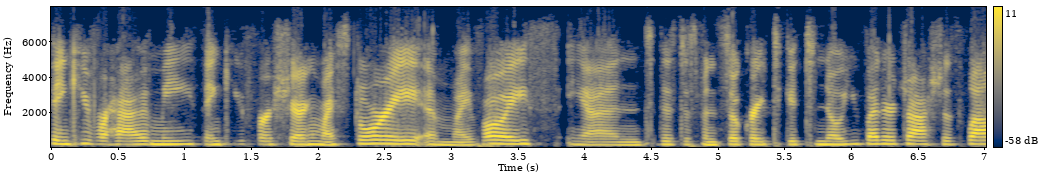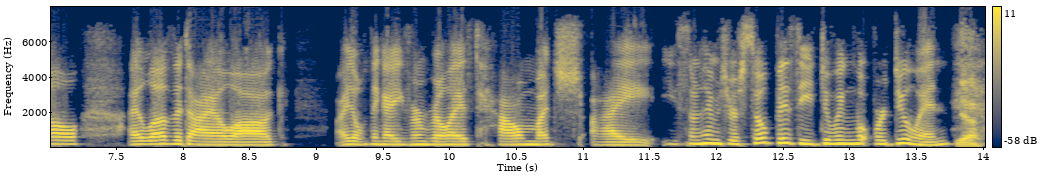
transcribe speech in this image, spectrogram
Thank you for having me. Thank you for sharing my story and my voice. And it's just been so great to get to know you better, Josh, as well. I love the dialogue. I don't think I even realized how much I you sometimes you're so busy doing what we're doing yeah.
